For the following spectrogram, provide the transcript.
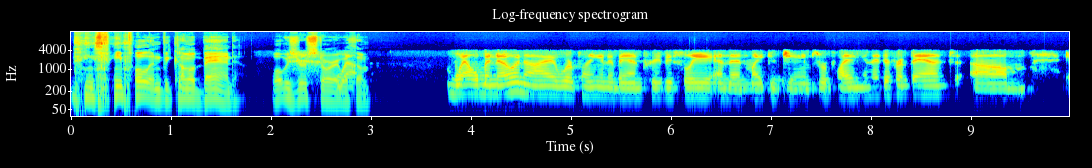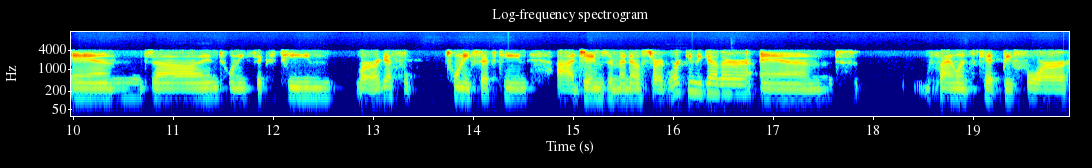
these people and become a band? What was your story well, with them? Well, Minot and I were playing in a band previously, and then Mike and James were playing in a different band. Um, and uh, in 2016, or I guess 2015, uh, James and Minot started working together, and Silence Kit before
